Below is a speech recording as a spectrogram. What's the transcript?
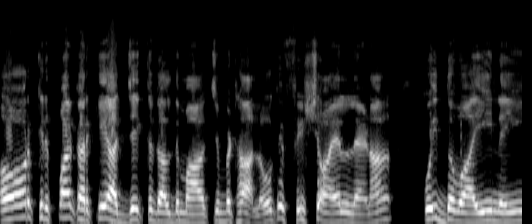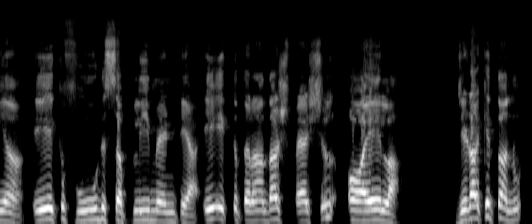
ਔਰ ਕਿਰਪਾ ਕਰਕੇ ਅੱਜ ਇੱਕ ਗੱਲ ਦਿਮਾਗ 'ਚ ਬਿਠਾ ਲਓ ਕਿ ਫਿਸ਼ ਆਇਲ ਲੈਣਾ ਕੋਈ ਦਵਾਈ ਨਹੀਂ ਆ। ਇਹ ਇੱਕ ਫੂਡ ਸਪਲੀਮੈਂਟ ਆ। ਇਹ ਇੱਕ ਤਰ੍ਹਾਂ ਦਾ ਸਪੈਸ਼ਲ ਆਇਲ ਆ, ਜਿਹੜਾ ਕਿ ਤੁਹਾਨੂੰ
